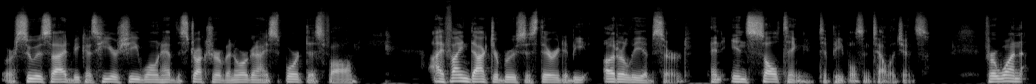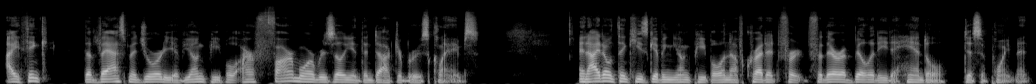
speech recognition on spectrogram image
or suicide because he or she won't have the structure of an organized sport this fall, I find Dr. Bruce's theory to be utterly absurd and insulting to people's intelligence. For one, I think the vast majority of young people are far more resilient than Dr. Bruce claims. And I don't think he's giving young people enough credit for, for their ability to handle disappointment.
